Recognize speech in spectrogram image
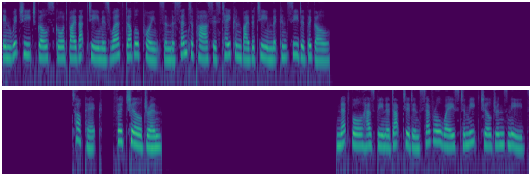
in which each goal scored by that team is worth double points and the center pass is taken by the team that conceded the goal. For children Netball has been adapted in several ways to meet children's needs.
